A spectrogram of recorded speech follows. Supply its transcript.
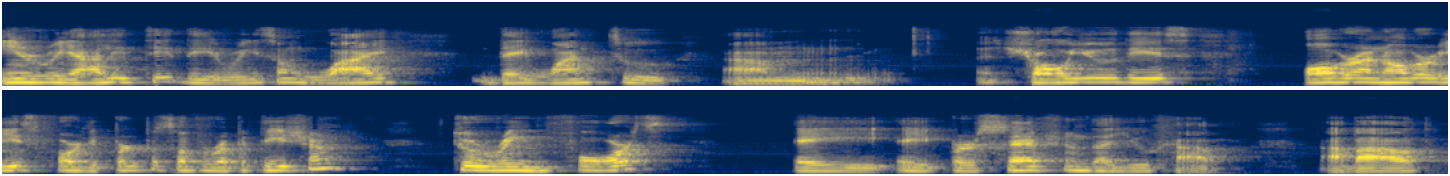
in reality, the reason why they want to um, show you this over and over is for the purpose of repetition to reinforce a, a perception that you have about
